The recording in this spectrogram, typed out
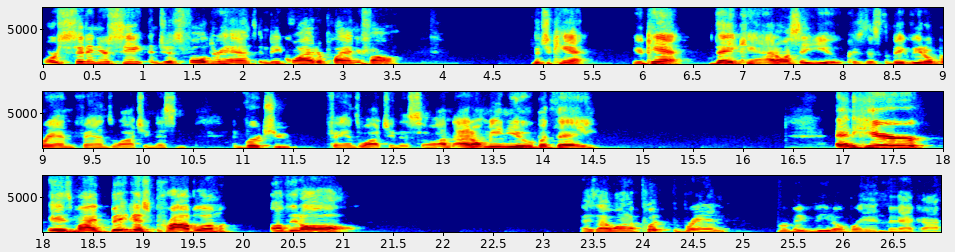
or sit in your seat and just fold your hands and be quiet or play on your phone. But you can't. You can't. They can't. I don't want to say you because this the big Vito brand fans watching this and, and Virtue fans watching this. So I'm, I don't mean you, but they. And here is my biggest problem of it all. As I want to put the brand for Big Vito brand back on.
